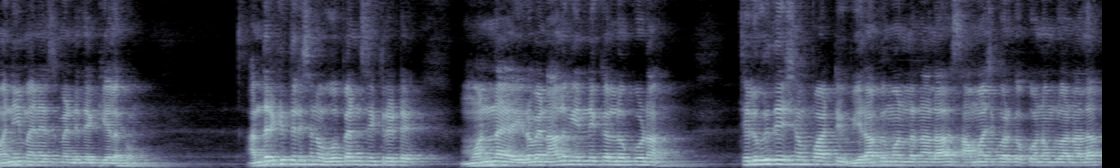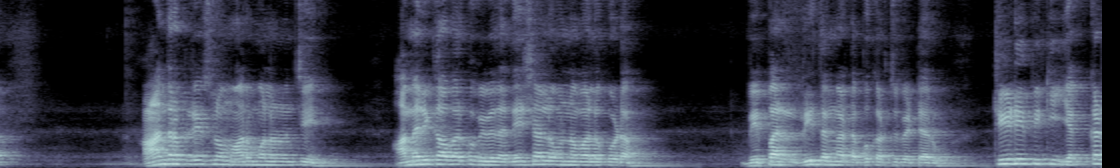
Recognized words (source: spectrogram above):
మనీ మేనేజ్మెంట్ ఇదే కీలకం. అందరికీ తెలిసిన ఓపెన్ సీక్రెటే మొన్న ఇరవై నాలుగు ఎన్నికల్లో కూడా తెలుగుదేశం పార్టీ వీరాభిమానులు అనాలా సామాజిక వర్గ కోణంలో అనాలా ఆంధ్రప్రదేశ్లో మారుమూల నుంచి అమెరికా వరకు వివిధ దేశాల్లో ఉన్న వాళ్ళు కూడా విపరీతంగా డబ్బు ఖర్చు పెట్టారు. టీడీపీకి ఎక్కడ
